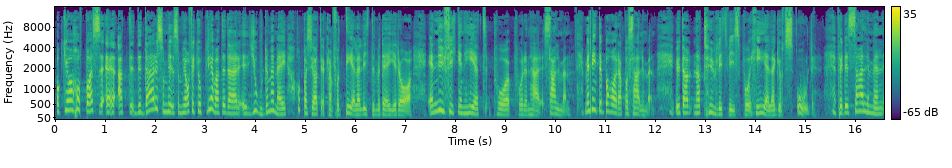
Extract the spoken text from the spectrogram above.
och jag hoppas eh, att det där som, som jag fick uppleva, att det där eh, gjorde med mig, hoppas jag att jag kan få dela lite med dig idag. En nyfikenhet på, på den här salmen. Men inte bara på salmen, utan naturligtvis på hela Guds ord. För det salmen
